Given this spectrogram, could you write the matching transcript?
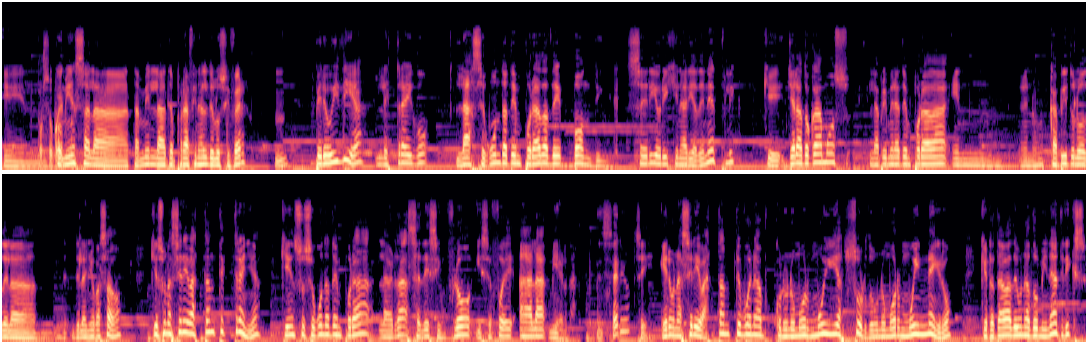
El- Por supuesto. comienza la, también la temporada final de Lucifer. ¿Mm? Pero hoy día les traigo la segunda temporada de Bonding, serie originaria de Netflix, que ya la tocamos la primera temporada en, en un capítulo de la, de- del año pasado, que es una serie bastante extraña, que en su segunda temporada, la verdad, se desinfló y se fue a la mierda. ¿En serio? Sí, era una serie bastante buena, con un humor muy absurdo, un humor muy negro, que trataba de una dominatrix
